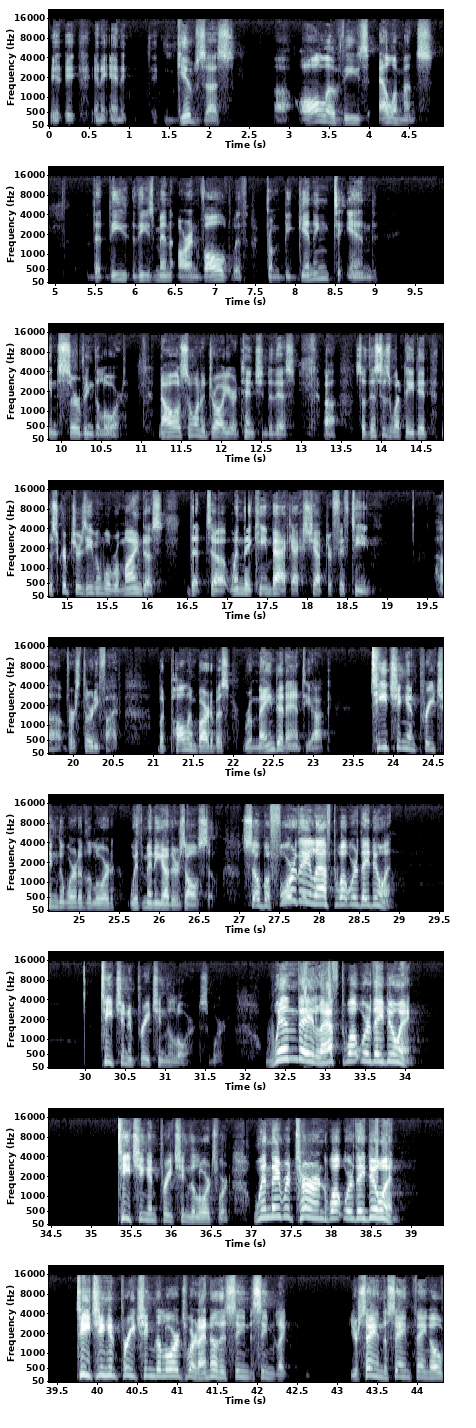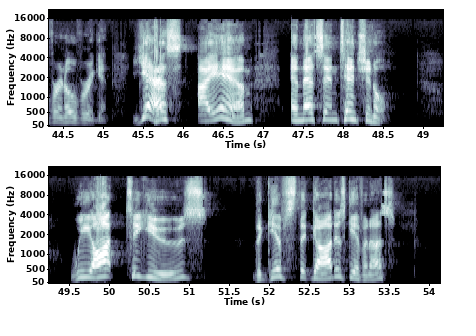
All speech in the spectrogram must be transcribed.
It, it, and, it, and it gives us uh, all of these elements that these, these men are involved with from beginning to end in serving the Lord. Now, I also want to draw your attention to this. Uh, so, this is what they did. The scriptures even will remind us that uh, when they came back, Acts chapter 15, uh, verse 35. But Paul and Barnabas remained at Antioch, teaching and preaching the word of the Lord with many others also. So, before they left, what were they doing? Teaching and preaching the Lord's word. When they left, what were they doing? Teaching and preaching the Lord's word. When they returned, what were they doing? Teaching and preaching the Lord's word. I know this seems, seems like you're saying the same thing over and over again. Yes, I am, and that's intentional. We ought to use the gifts that God has given us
